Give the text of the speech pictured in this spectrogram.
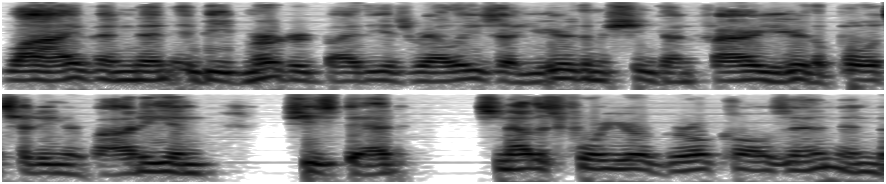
live and then and be murdered by the Israelis. you hear the machine gun fire, you hear the bullets hitting her body, and she's dead. So now this four-year-old girl calls in and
